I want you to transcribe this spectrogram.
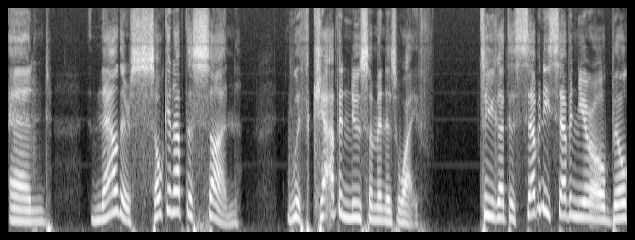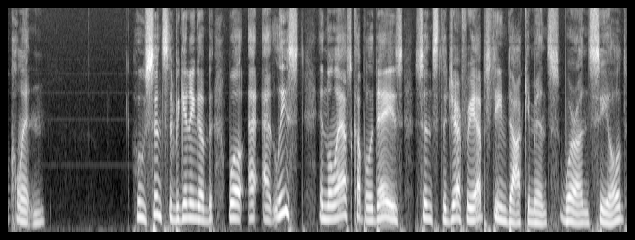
and now they're soaking up the sun with Gavin Newsom and his wife. So you got this 77 year old Bill Clinton, who since the beginning of, well, at, at least in the last couple of days since the Jeffrey Epstein documents were unsealed,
